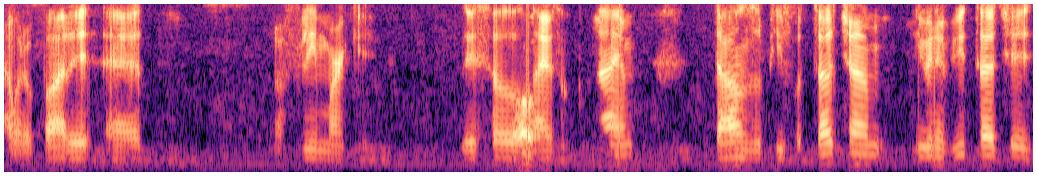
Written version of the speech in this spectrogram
I would have bought it at a flea market. They sell those Oh. knives all the time. Thousands of people touch them. Even if you touch it,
